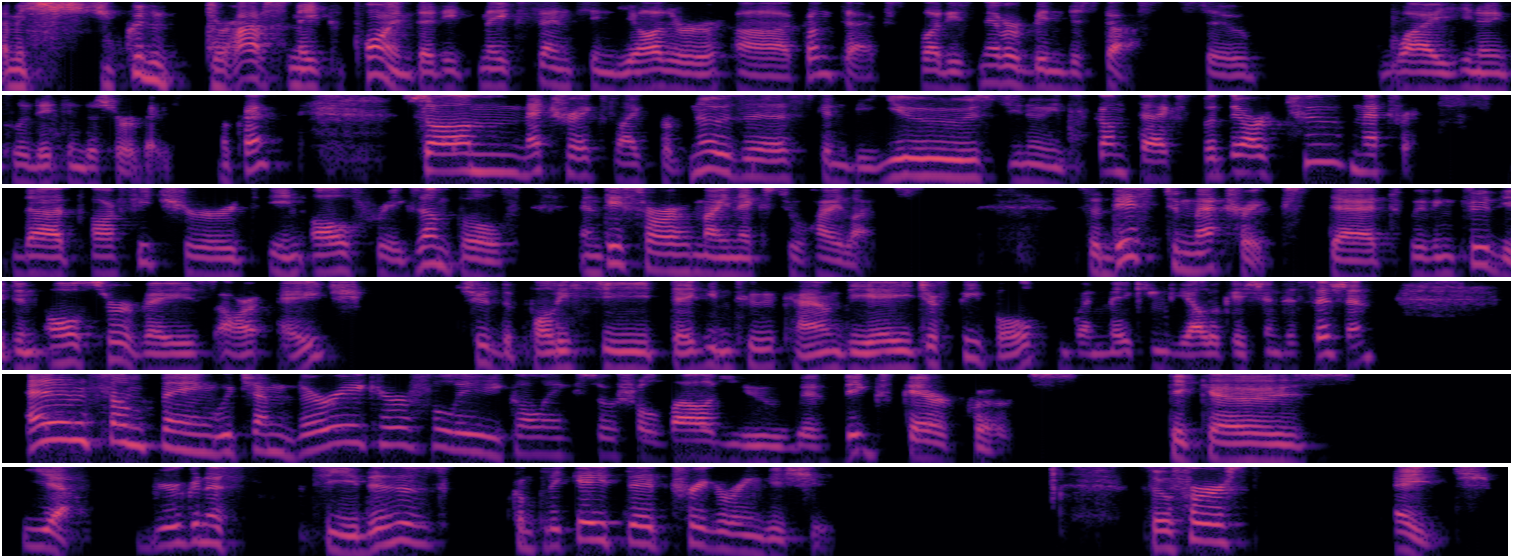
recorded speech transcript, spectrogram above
I mean, you couldn't perhaps make a point that it makes sense in the other uh, context, but it's never been discussed. So why you know include it in the surveys okay? Some metrics like prognosis can be used you know into context but there are two metrics that are featured in all three examples and these are my next two highlights. So these two metrics that we've included in all surveys are age should the policy take into account the age of people when making the allocation decision and something which i'm very carefully calling social value with big scare quotes because yeah, you're gonna see this is complicated triggering issue. So first, age.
